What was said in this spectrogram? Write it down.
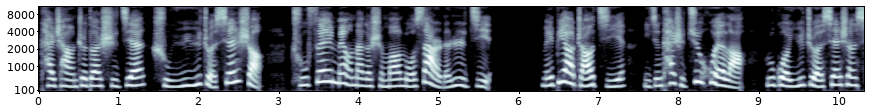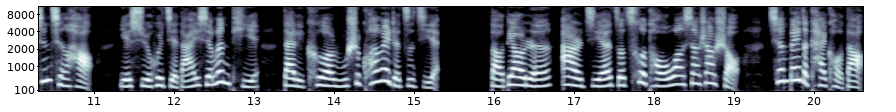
开场这段时间属于愚者先生，除非没有那个什么罗塞尔的日记，没必要着急。已经开始聚会了。如果愚者先生心情好，也许会解答一些问题。戴里克如是宽慰着自己。倒吊人阿尔杰则侧头望向上手，谦卑地开口道：“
